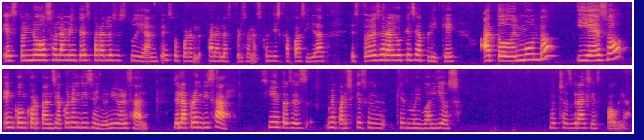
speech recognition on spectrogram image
esto no solamente es para los estudiantes o para, para las personas con discapacidad. Esto debe ser algo que se aplique a todo el mundo y eso en concordancia con el diseño universal del aprendizaje. Sí, entonces me parece que es, un, que es muy valioso. Muchas gracias, Paula.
